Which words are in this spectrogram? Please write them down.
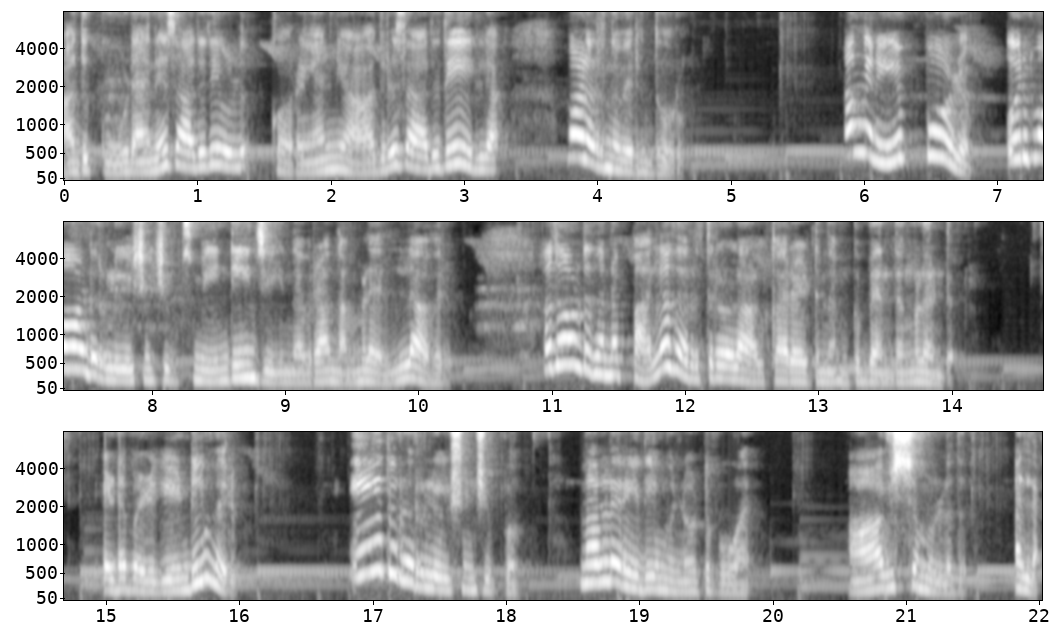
അത് കൂടാനേ സാധ്യതയുള്ളൂ. കുറയാൻ യാതൊരു സാധ്യതയില്ല. വളർന്നു വരും തോറും അങ്ങനെ എപ്പോഴും ഒരുപാട് റിലേഷൻഷിപ്സ് മെയിന്റെയിൻ ചെയ്യുന്നവരാണ് നമ്മളെല്ലാവരും. അതുകൊണ്ട് തന്നെ പലതരത്തിലുള്ള ആൾക്കാരായിട്ട് നമുക്ക് ബന്ധങ്ങളുണ്ട്. ഇടപഴകേണ്ടിയും വരും. ഏതൊരു റിലേഷൻഷിപ്പും നല്ല രീതിയിൽ മുന്നോട്ട് പോകാൻ ആവശ്യമുള്ളത് അല്ല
